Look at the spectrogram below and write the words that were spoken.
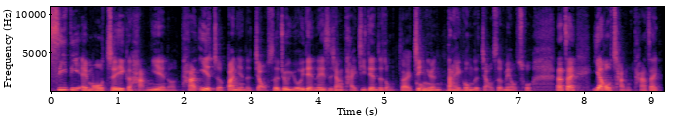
CDMO 这一个行业呢，它业者扮演的角色就有一点类似像台积电这种晶圆代工的角色，没有错。那在药厂，它在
